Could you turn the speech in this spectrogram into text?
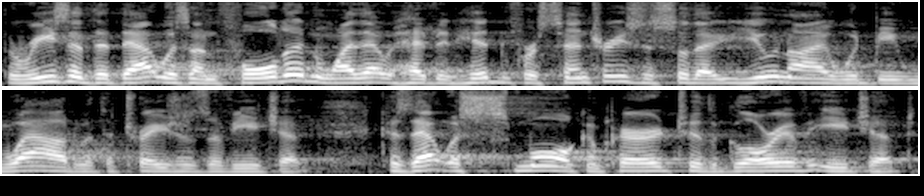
the reason that that was unfolded and why that had been hidden for centuries is so that you and I would be wowed with the treasures of Egypt, because that was small compared to the glory of Egypt.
